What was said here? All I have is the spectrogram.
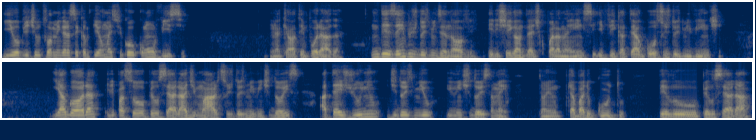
E o objetivo do Flamengo era ser campeão, mas ficou com o vice naquela temporada. Em dezembro de 2019, ele chega ao Atlético Paranaense e fica até agosto de 2020. E agora ele passou pelo Ceará de março de 2022 até junho de 2022 também. Então é um trabalho curto pelo, pelo Ceará.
